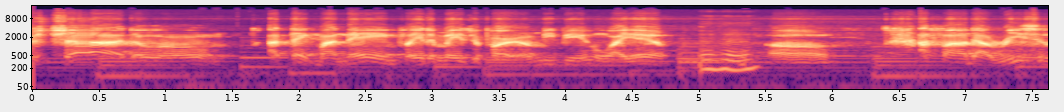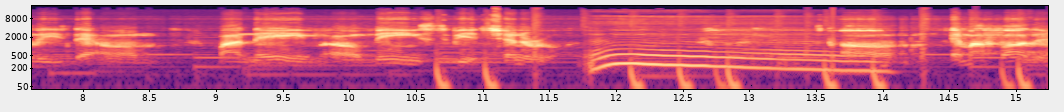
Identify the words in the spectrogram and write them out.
Rashad, though, um, I think my name played a major part of me being who I am. Mm-hmm. Um, I found out recently that um, my name uh, means to be a general. Mm. Um, and my father,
